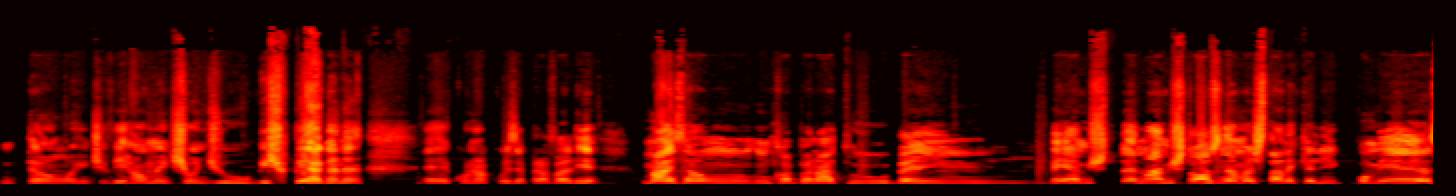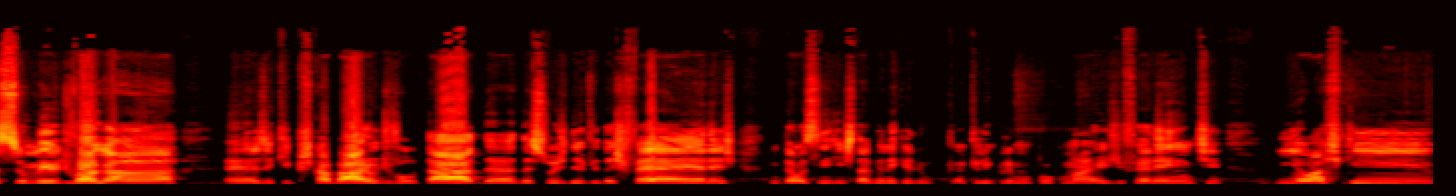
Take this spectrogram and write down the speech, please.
Então a gente vê realmente onde o bicho pega, né? É, quando a coisa é para valer. Mas é um, um, campeonato bem, bem amistoso, não é amistoso, né? Mas está naquele começo, meio devagar. É, as equipes acabaram de voltar da, das suas devidas férias, então assim, a gente tá vendo aquele, aquele clima um pouco mais diferente. E eu acho que,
